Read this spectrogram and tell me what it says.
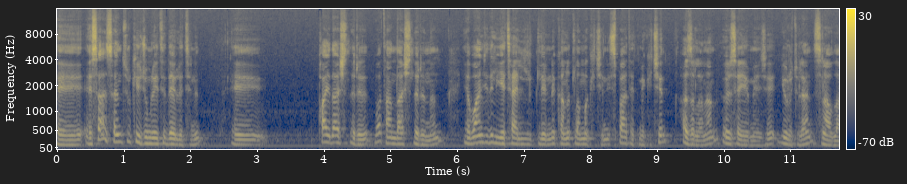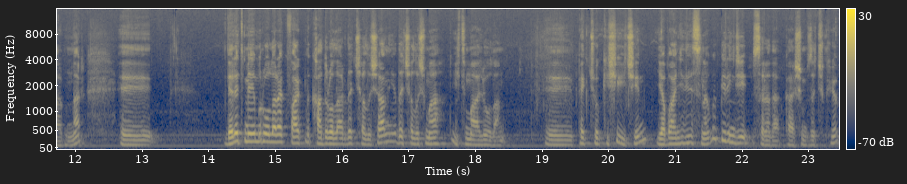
E, esasen Türkiye Cumhuriyeti Devleti'nin e, paydaşları, vatandaşlarının yabancı dil yeterliliklerini kanıtlamak için, ispat etmek için hazırlanan ÖSYM'ce yürütülen sınavlar bunlar. Ee, devlet memuru olarak farklı kadrolarda çalışan ya da çalışma ihtimali olan e, pek çok kişi için yabancı dil sınavı birinci sırada karşımıza çıkıyor.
